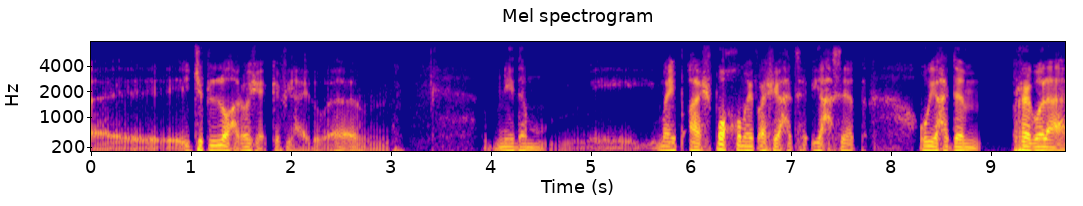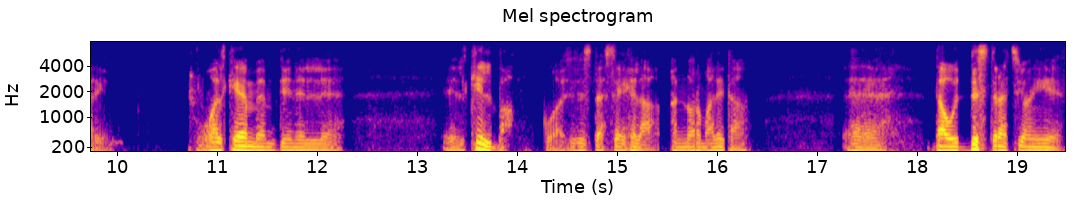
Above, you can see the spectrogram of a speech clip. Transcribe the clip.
eh, ġib l-oħra xek kif jgħidu. Eh, bniedem ma jibqax moħħu ma jibqax jaħseb u jaħdem regolari. U għalkemm hemm din il-kilba kważi tista' sejħilha għan-normalità daw id-distrazzjonijiet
